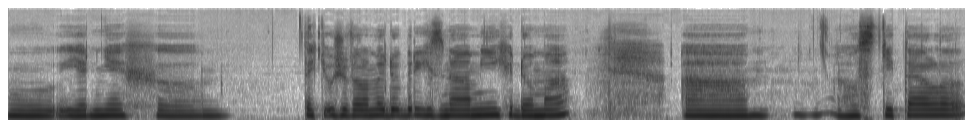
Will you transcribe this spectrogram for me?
u jedněch e, teď už velmi dobrých známých doma a hostitel e,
